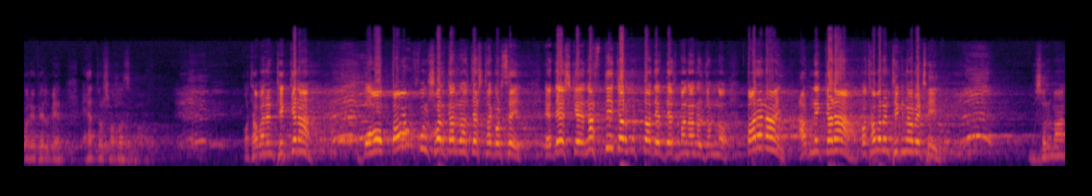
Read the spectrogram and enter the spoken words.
করে ফেলবেন, এত সহজ নয়। কথা বলেন ঠিক কিনা? বহু পাওয়ারফুল সরকাররা চেষ্টা করছে এ দেশকে নাস্তিক আর মুক্তাদের দেশ বানানোর জন্য। পারে নাই? আপনি কেডা? কথা বলেন ঠিক না, বেঠি? মুসলমান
